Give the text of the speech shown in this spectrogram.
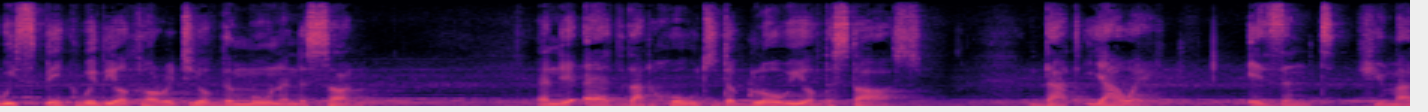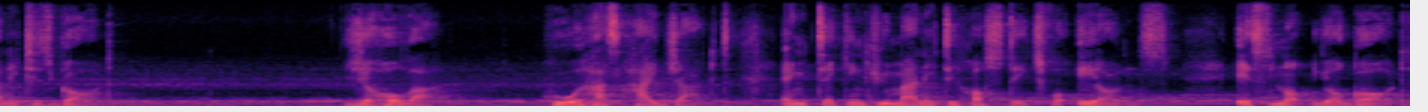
We speak with the authority of the moon and the sun, and the earth that holds the glory of the stars, that Yahweh isn't humanity's God. Jehovah, who has hijacked and taken humanity hostage for eons, is not your God,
